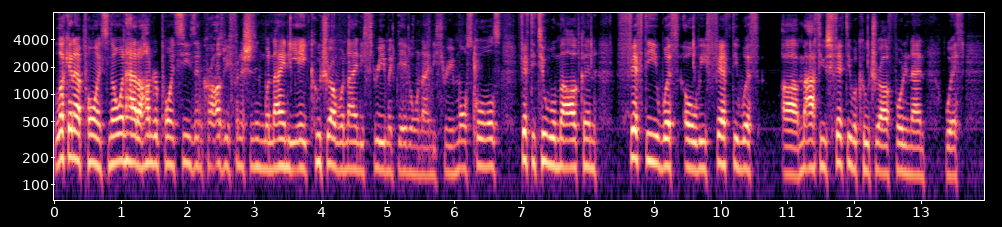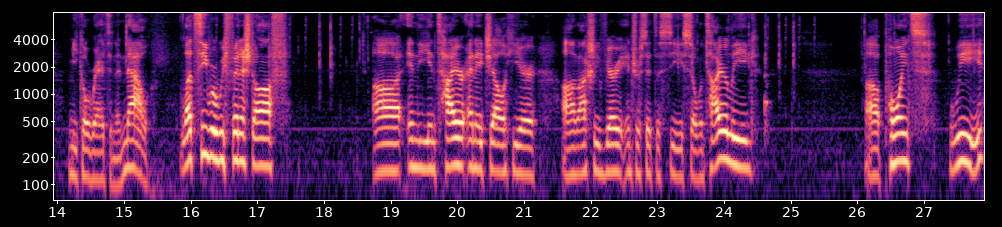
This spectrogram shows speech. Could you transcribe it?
looking at points, no one had a 100 point season. Crosby finishing with 98, Kucherov with 93, McDavid with 93. Most goals 52 with Malkin, 50 with Ovi, 50 with uh, Matthews, 50 with Kucherov, 49 with Mikko Rantanen. And now, let's see where we finished off uh, in the entire NHL here. I'm actually very interested to see. So, entire league uh, points, we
